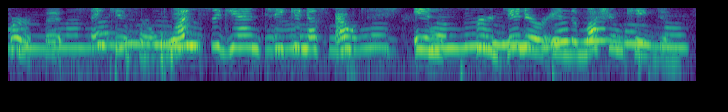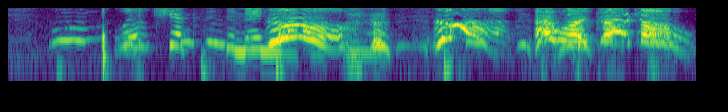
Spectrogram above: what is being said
for uh, thank you for once again taking us out in for dinner in the Mushroom Kingdom. Let's check the menu. I want taco!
